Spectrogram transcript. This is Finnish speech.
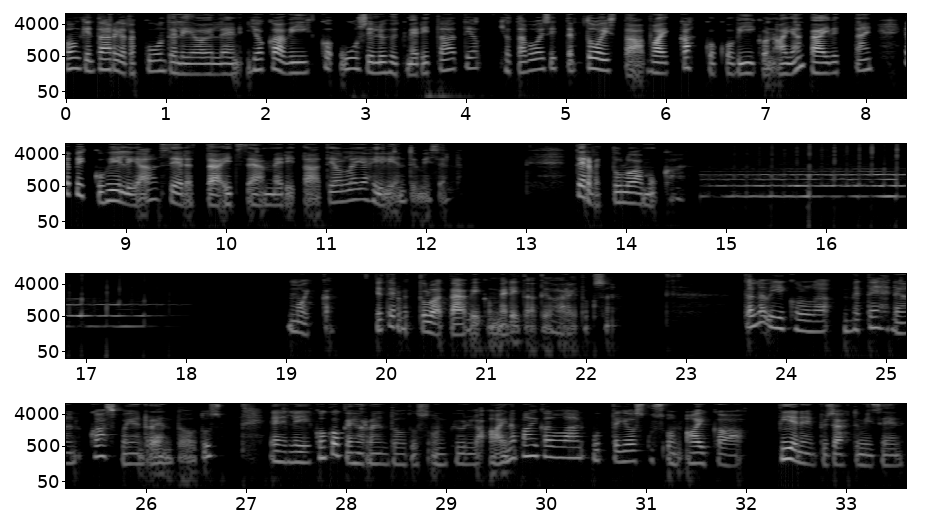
onkin tarjota kuuntelijoilleen joka viikko uusi lyhyt meditaatio, jota voi sitten toistaa vaikka koko viikon ajan päivittäin ja pikkuhiljaa siedättää itseään meditaatiolle ja hiljentymiselle. Tervetuloa mukaan! Moikka ja tervetuloa tämän viikon meditaatioharjoitukseen. Tällä viikolla me tehdään kasvojen rentoutus. Eli koko kehon rentoutus on kyllä aina paikallaan, mutta joskus on aikaa pieneen pysähtymiseen,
